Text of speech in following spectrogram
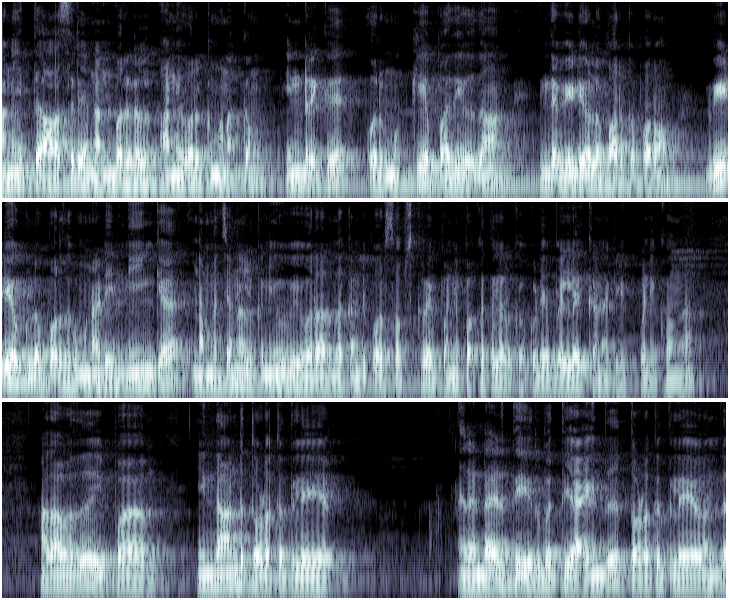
அனைத்து ஆசிரியர் நண்பர்கள் அனைவருக்கும் வணக்கம். இன்றைக்கு ஒரு முக்கிய பதிவு தான் இந்த வீடியோவில் பார்க்க போகிறோம் வீடியோக்குள்ளே போகிறதுக்கு முன்னாடி நீங்கள் நம்ம சேனலுக்கு நியூ வியூவராக இருந்தால் கண்டிப்பாக ஒரு சப்ஸ்கிரைப் பண்ணி பக்கத்தில் இருக்கக்கூடிய பெல் ஐக்கனை கிளிக் பண்ணிக்கோங்க. அதாவது இப்போ இந்த ஆண்டு தொடக்கத்திலேயே ரெண்டாயிரத்தி இருபத்தி ஐந்து தொடக்கத்திலேயே வந்து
